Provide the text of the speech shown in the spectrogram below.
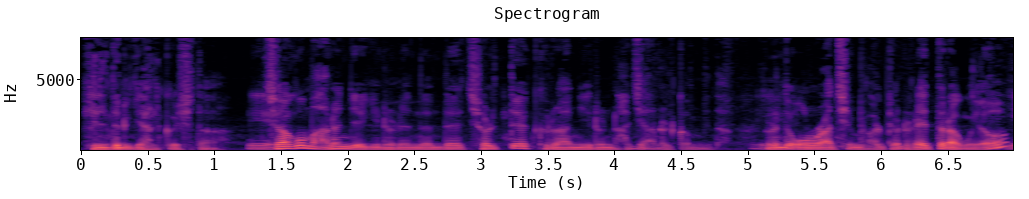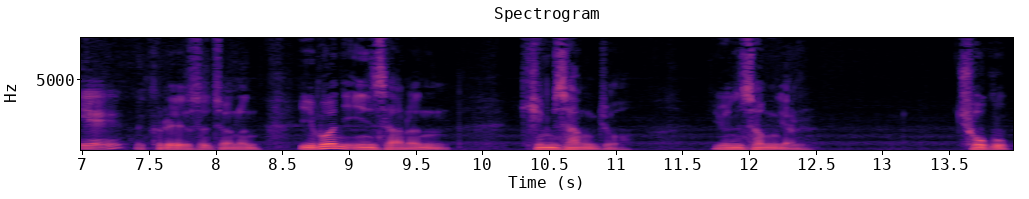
길들이게 할 것이다. 예. 저하고 많은 얘기를 했는데 절대 그러한 일은 하지 않을 겁니다. 그런데 오늘 아침에 발표를 했더라고요. 예, 그래서 저는 이번 인사는 김상조, 윤석열, 조국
